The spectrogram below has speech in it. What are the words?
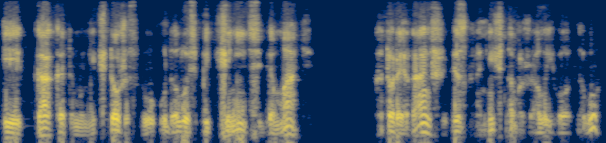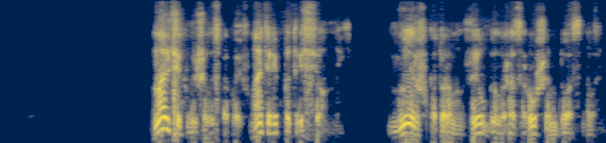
И как этому ничтожеству удалось подчинить себе мать, которая раньше безгранично обожала его одного? Мальчик вышел из покоев матери потрясенный. Мир, в котором он жил, был разрушен до основания.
